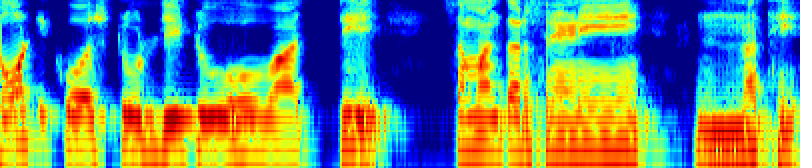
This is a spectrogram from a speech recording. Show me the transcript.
not equals to d two હોવાથી સમાંતર શ્રેણી નથી.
